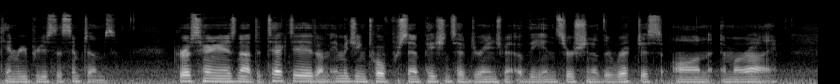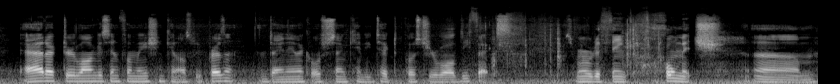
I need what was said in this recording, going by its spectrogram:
can reproduce the symptoms. Gross hernia is not detected. On imaging, 12% of patients have derangement of the insertion of the rectus on MRI. Adductor longus inflammation can also be present. and dynamic ultrasound can detect posterior wall defects. So remember to think Homich um,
